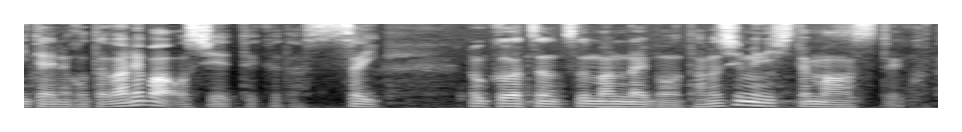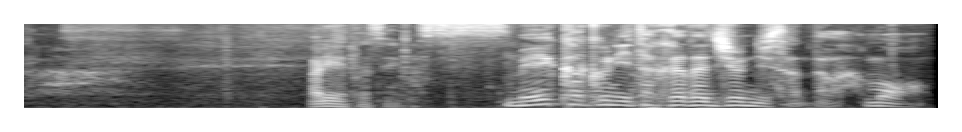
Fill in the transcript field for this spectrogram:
みたいなことがあれば教えてください。6月のツーマンライブも楽しみにしてます。ということでありがとうございます。明確に高田純次さんだわも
